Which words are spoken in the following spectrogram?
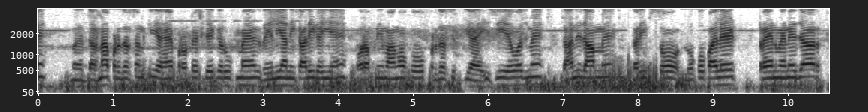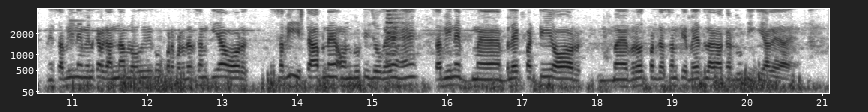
धरना प्रदर्शन किया है प्रोटेस्ट डे के रूप में रैलियां निकाली गई हैं और अपनी मांगों को प्रदर्शित किया है इसी एवज में गांधीधाम में करीब सौ लोको पायलट ट्रेन मैनेजर ने सभी ने मिलकर गांधीधाम लोगों के ऊपर प्रदर्शन किया और सभी स्टाफ ने ऑन ड्यूटी जो गए हैं सभी ने ब्लैक पट्टी और विरोध प्रदर्शन के बैच लगाकर ड्यूटी किया गया है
